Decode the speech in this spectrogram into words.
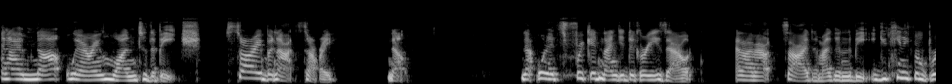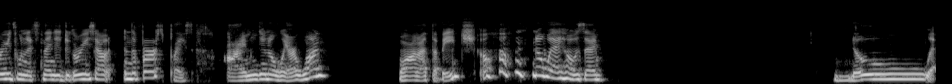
And I'm not wearing one to the beach. Sorry, but not sorry. No. Not when it's freaking 90 degrees out and I'm outside. Am I going to be? You can't even breathe when it's 90 degrees out in the first place. I'm going to wear one while I'm at the beach? Oh, no way, Jose. No way.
